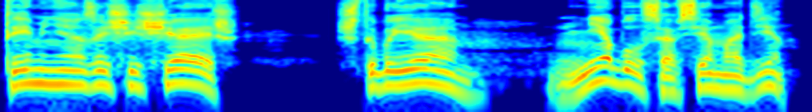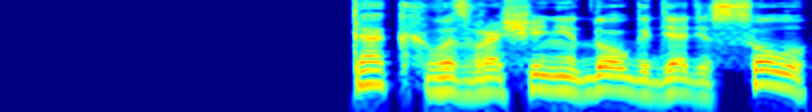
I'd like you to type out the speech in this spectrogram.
«Ты меня защищаешь, чтобы я не был совсем один». Так возвращение долга дяди Солу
